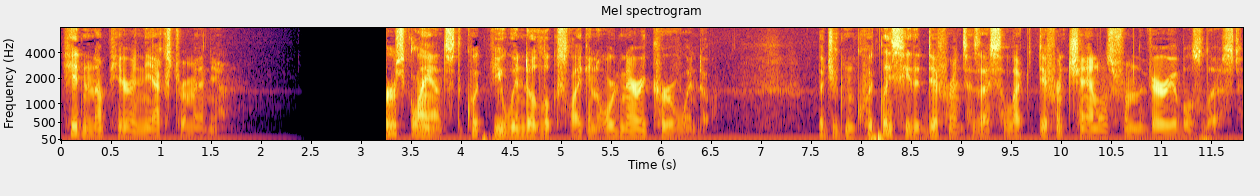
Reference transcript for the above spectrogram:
hidden up here in the Extra menu. First glance, the Quick View window looks like an ordinary curve window, but you can quickly see the difference as I select different channels from the variables list.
